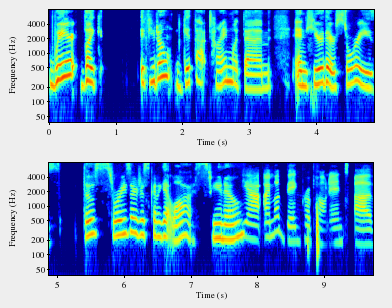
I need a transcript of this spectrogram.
where like if you don't get that time with them and hear their stories those stories are just going to get lost you know? Yeah i'm a big proponent of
